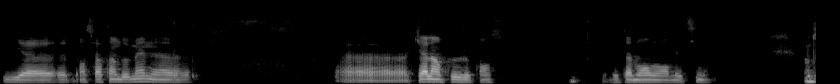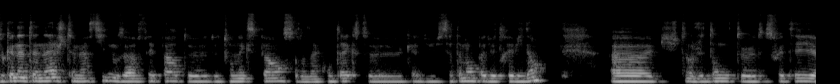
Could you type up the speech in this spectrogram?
qui, euh, dans certains domaines, euh, cale un peu, je pense, notamment en médecine. En tout cas, Nathanaël, je te remercie de nous avoir fait part de, ton expérience dans un contexte qui a dû, certainement pas dû être évident. Euh, puis je vais donc te, te souhaiter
